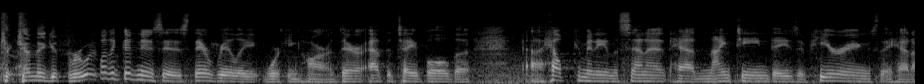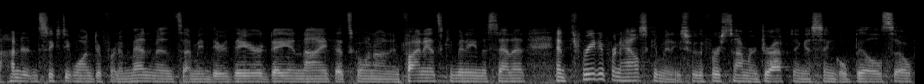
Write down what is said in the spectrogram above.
Can, can they get through it? Well, the good news is they're really working hard. They're at the table. The uh, Health Committee in the Senate had 19 days of hearings. They had 161 different amendments. I mean, they're there day and night. That's going on in Finance Committee in the Senate. And three different House committees for the first time are drafting a single bill. So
